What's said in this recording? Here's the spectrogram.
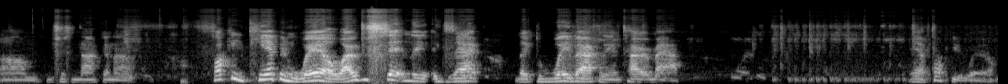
Um, it's just not gonna... Fucking camp and whale, why would you sit in the exact like the way back of the entire map. Yeah, fuck you, whale.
